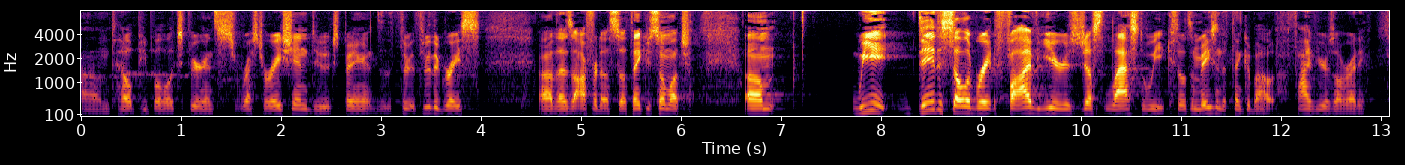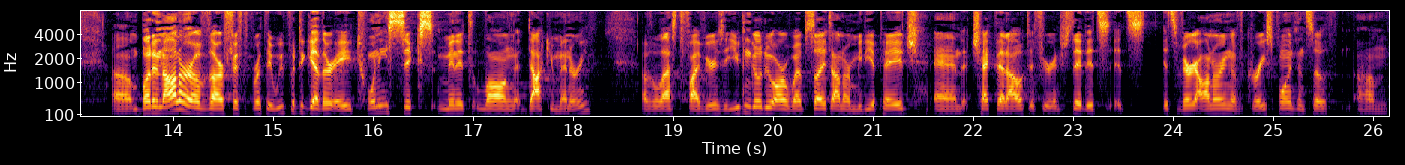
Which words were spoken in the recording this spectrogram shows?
um, to help people experience restoration, to experience through the grace uh, that is offered us. So, thank you so much. Um, we did celebrate five years just last week, so it's amazing to think about five years already. Um, but in honor of our fifth birthday, we put together a 26 minute long documentary of the last five years. That you can go to our website on our media page and check that out if you're interested. It's, it's, it's very honoring of Grace Point, and so um,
